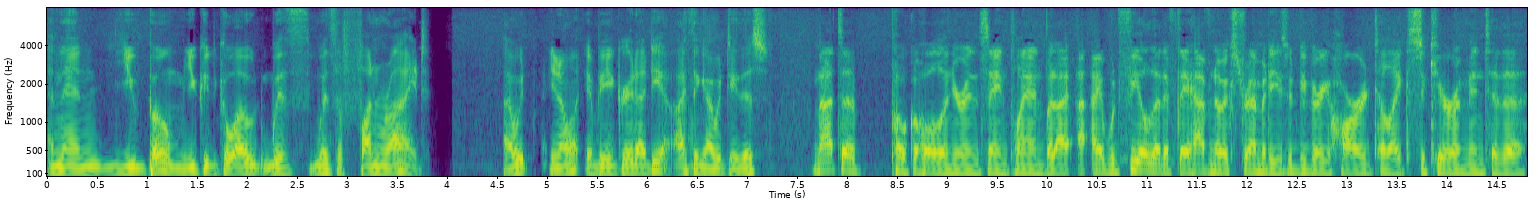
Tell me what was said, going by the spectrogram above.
and then you boom, you could go out with with a fun ride. I would, you know, it'd be a great idea. I think I would do this. Not to poke a hole in your insane plan, but I, I- would feel that if they have no extremities, it would be very hard to like secure them into the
